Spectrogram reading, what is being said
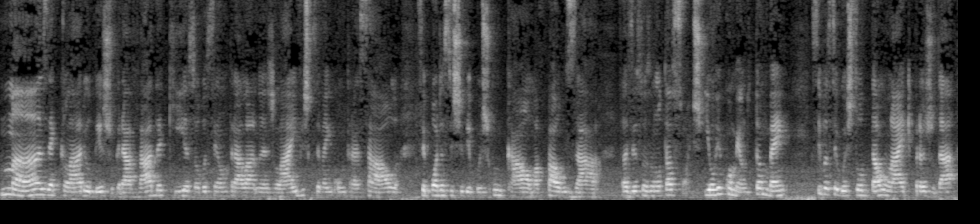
Mas, é claro, eu deixo gravada aqui, é só você entrar lá nas lives que você vai encontrar essa aula. Você pode assistir depois com calma, pausar, fazer suas anotações. E eu recomendo também, se você gostou, dar um like para ajudar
